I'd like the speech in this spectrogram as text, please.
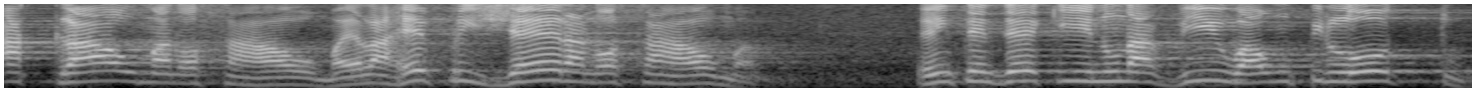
acalma a nossa alma, ela refrigera a nossa alma. Entender que no navio há um piloto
